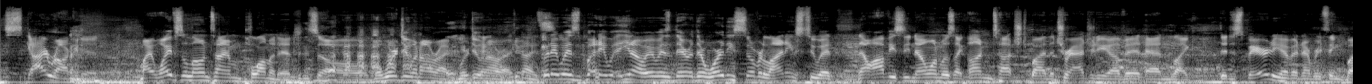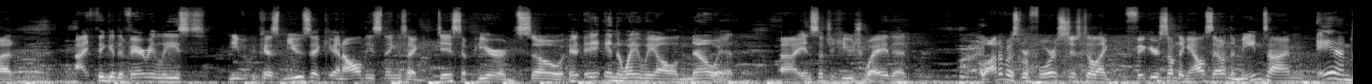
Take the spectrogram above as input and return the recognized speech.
skyrocketed. My wife's alone time plummeted. So, but we're doing all right. We're doing all right. Nice. But it was, but it, you know, it was there. There were these silver linings to it. Now, obviously, no one was like untouched by the tragedy of it and like the disparity of it and everything. But I think at the very least. Even because music and all these things like disappeared so in the way we all know it uh, in such a huge way that a lot of us were forced just to like figure something else out in the meantime. And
